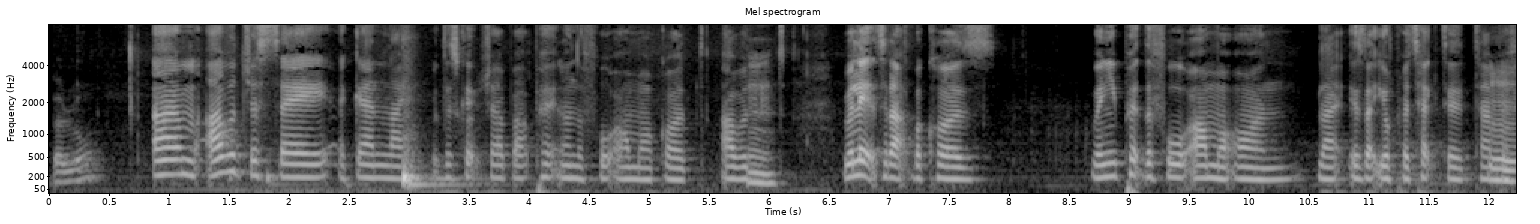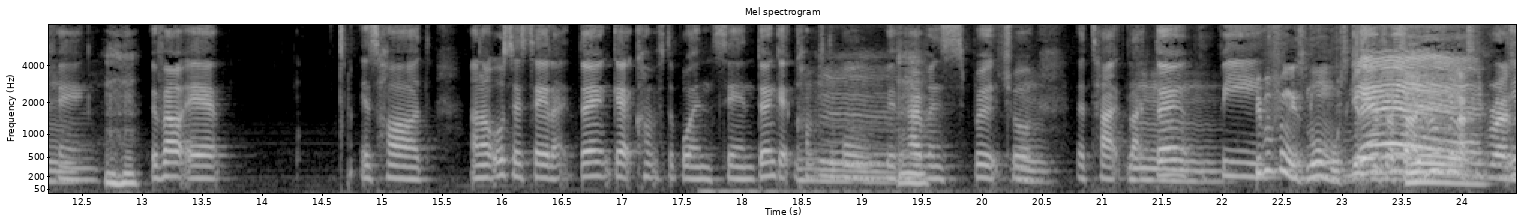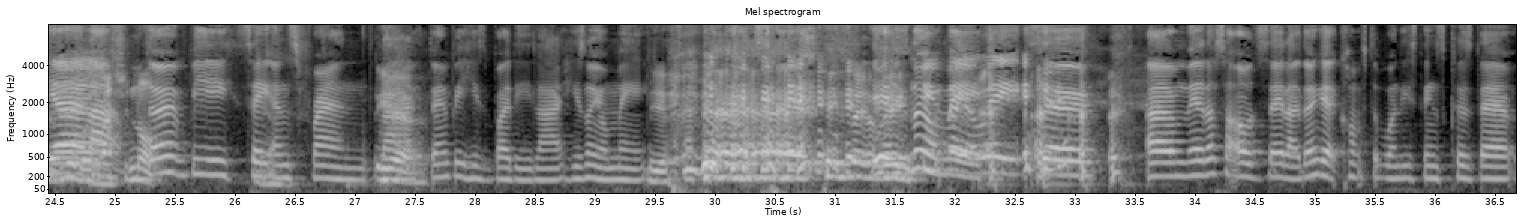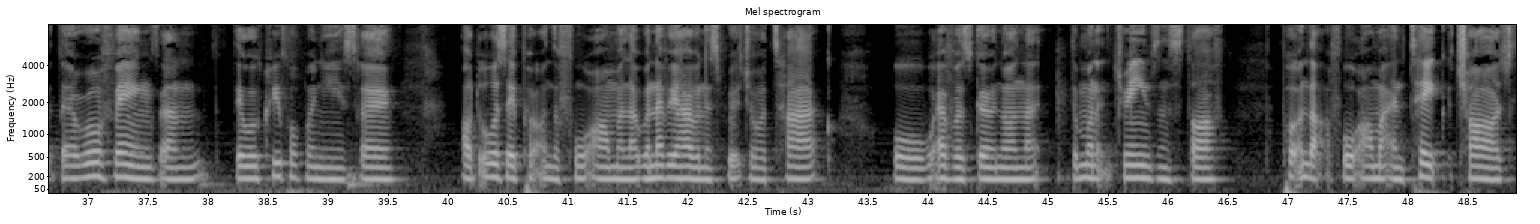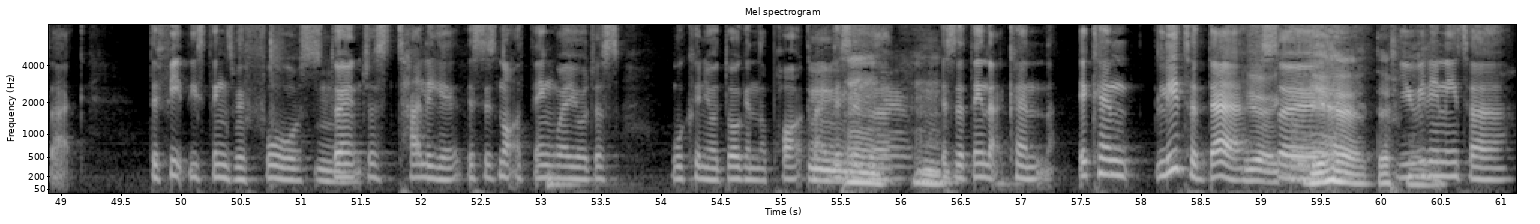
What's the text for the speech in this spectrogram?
The law? Um, I would just say again, like with the scripture about putting on the full armor of God, I would Mm. relate to that because when you put the full armor on, like, is that you're protected type of Mm. thing. Mm-hmm. Without it, it's hard. And I also say like, don't get comfortable in sin. Don't get comfortable Mm. with Mm. having spiritual Mm. attack. Like, Mm. don't be. People think it's normal to get Yeah. yeah. Yeah, yeah, think that's yeah. yeah, normal. Like, actually not. don't be Satan's friend. Like, Yeah. don't be his buddy. Like, he's not your mate. Yeah. He's not your mate. he's not your He's not your mate. mate. so, um, yeah, that's what I would say. Like, don't get comfortable in these things because they're they're real things and they will creep up on you. So, I'd always say put on the full armor. Like, whenever you're having a spiritual attack or whatever's going on, like demonic dreams and stuff, put on that full armor and take charge. Like, defeat these things with force. Mm. Don't just tally it. This is not a thing where you're just walking your dog in the park. Like, this Mm. is a Yeah. it's a thing that can it can lead to death. Yeah, so. Yeah, definitely. you really need to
